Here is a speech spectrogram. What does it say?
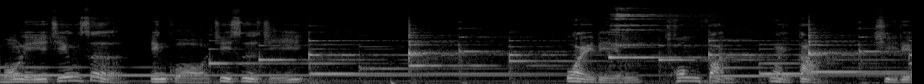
《摩尼金色因果记事集》外灵冲犯外道系列，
